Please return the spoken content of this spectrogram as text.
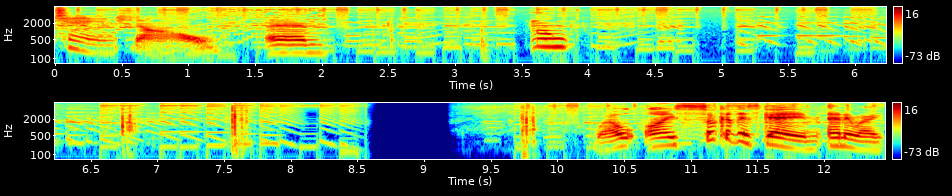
changed. Oh, um, oh. Well, I suck at this game. Anyway,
